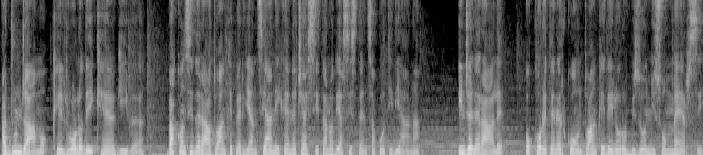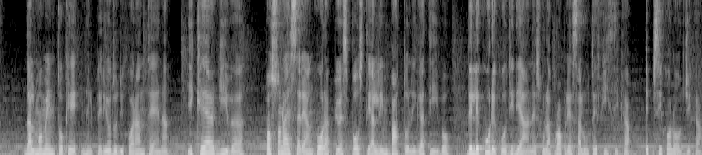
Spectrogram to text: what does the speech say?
Aggiungiamo che il ruolo dei caregiver va considerato anche per gli anziani che necessitano di assistenza quotidiana. In generale, occorre tener conto anche dei loro bisogni sommersi, dal momento che, nel periodo di quarantena, i caregiver possono essere ancora più esposti all'impatto negativo delle cure quotidiane sulla propria salute fisica e psicologica.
